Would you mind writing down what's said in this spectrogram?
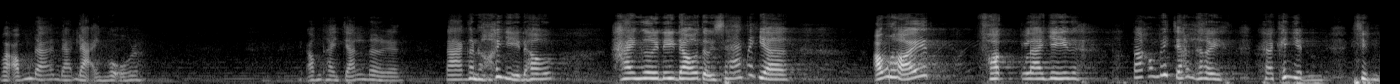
và ông đã đã đại ngộ rồi. Ông thầy trả lời ta có nói gì đâu hai người đi đâu từ sáng tới giờ? Ông hỏi phật là gì? Ta không biết trả lời. Cái nhìn nhìn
